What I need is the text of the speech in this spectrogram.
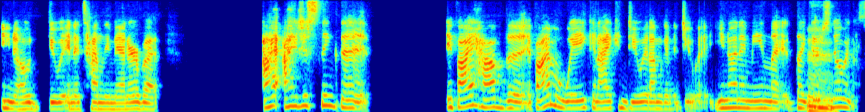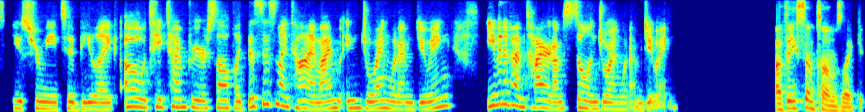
you know do it in a timely manner. But I I just think that if I have the if I'm awake and I can do it, I'm gonna do it. You know what I mean? Like like mm. there's no excuse for me to be like, oh, take time for yourself. Like this is my time. I'm enjoying what I'm doing. Even if I'm tired, I'm still enjoying what I'm doing. I think sometimes like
